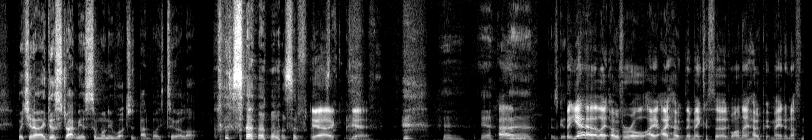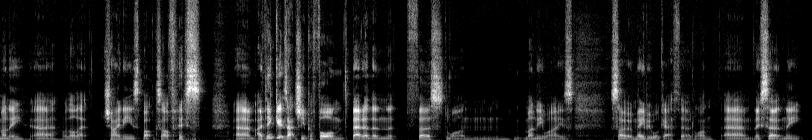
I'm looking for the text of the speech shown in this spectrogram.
which, you know, it does strike me as someone who watches Bad Boys 2 a lot. so, I'm not surprised. Yeah, yeah. Yeah. yeah. Um, uh, good. But yeah, like overall, I, I hope they make a third one. I hope it made enough money uh, with all that Chinese box office. Um, I think it's actually performed better than the first one, money wise. So maybe we'll get a third one. Um, they certainly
